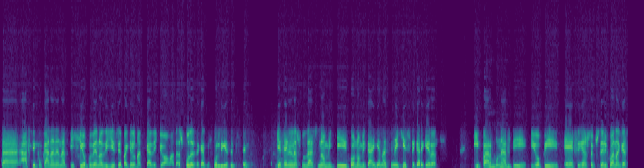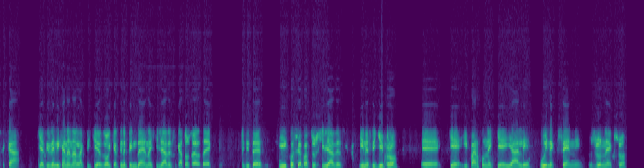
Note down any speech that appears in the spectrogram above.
τα, αυτοί που κάνανε ένα πτυχίο που δεν οδηγεί σε επαγγελματικά δικαιώματα, σπούδασε κάποιες πολιτικές επιστήμες και θέλει να σπουδάσει νομική ή οικονομικά για να συνεχίσει την καριέρα τους. υπαρχουν αυτοί οι οποίοι έφυγαν στο εξωτερικό αναγκαστικά γιατί δεν είχαν εναλλακτική εδώ και αυτοί είναι 51.146 φοιτητές, οι 20 από αυτούς χιλιάδες είναι στην Κύπρο Ε, και υπάρχουν και οι άλλοι που είναι ξένοι, ζουν έξω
